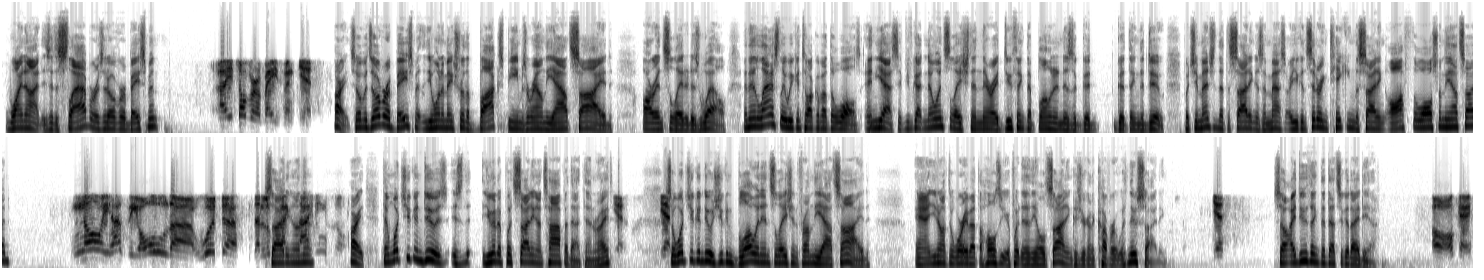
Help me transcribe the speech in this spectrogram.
Why not? Is it a slab or is it over a basement? uh, it's over a basement. Yes. All right. So if it's over a basement, then you want to make sure the box beams around the outside are insulated as well. And then lastly, we can talk about the walls. And yes, if you've got no insulation in there, I do think that blown in is a good good thing to do. But you mentioned that the siding is a mess. Are you considering taking the siding off the walls from the outside? No, it has the old uh, wood uh, that looks siding like on siding. there. All right. Then what you can do is is th- you're going to put siding on top of that then, right? Yes. Yes. So what you can do is you can blow in insulation from the outside and you don't have to worry about the holes that you're putting in the old siding because you're going to cover it with new siding. Yes. So I do think that that's a good idea. Oh, okay.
